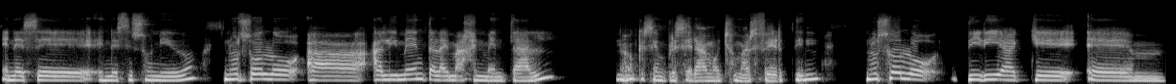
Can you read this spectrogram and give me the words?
en ese, en ese sonido, no solo alimenta la imagen mental, que siempre será mucho más fértil, no solo diría que em,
